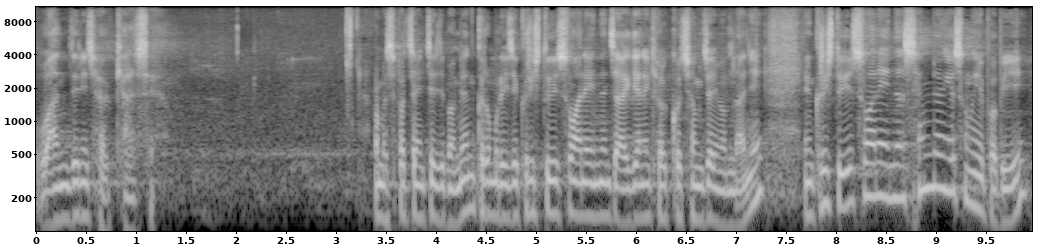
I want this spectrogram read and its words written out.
완전히 자유케 하세요. 로마서 8장 1절에 보면 그러므로 이제 그리스도 예수 안에 있는 자에게는 결코 정죄함이 없나니 그리스도 예수 안에 있는 생명의 성령의 법이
